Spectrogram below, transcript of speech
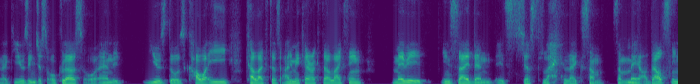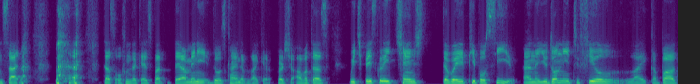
like using just Oculus or and use those kawaii characters, anime character like thing. Maybe inside then it's just like like some some male adults inside. That's often the case but there are many those kind of like uh, virtual avatars which basically change the way people see you. And you don't need to feel like about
